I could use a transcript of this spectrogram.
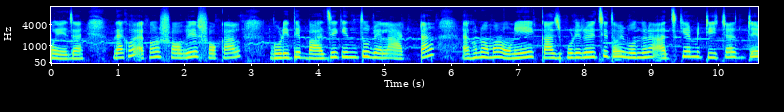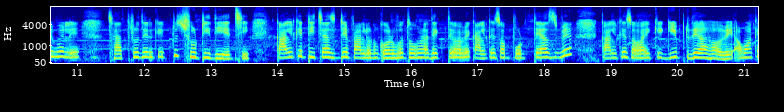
হয়ে যায়। দেখো এখন সবে সকাল, ঘড়িতে বাজে কিন্তু বেলা আটটা। এখনও আমার অনেক কাজ পড়ে রয়েছে। তবে বন্ধুরা, আজকে আমি টিচার ডে বলে ছাত্রদেরকে একটু ছুটি দিয়েছি। কালকে টিচার্স ডে পালন করব, তোমরা দেখতে পাবে কালকে সব পড়তে আসবে, কালকে সবাইকে গিফট দেওয়া হবে। আমাকে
